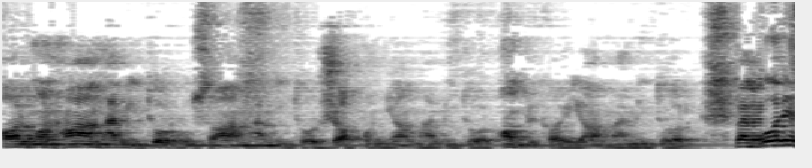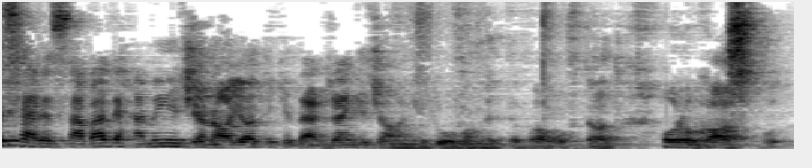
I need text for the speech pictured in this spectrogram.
آلمان ها هم همینطور روس ها هم همینطور ژاپنی هم همینطور آمریکایی هم همینطور. و گل سر سبد همه جنایاتی که در جنگ جهانی دوم اتفاق افتاد هولوکاست بود.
